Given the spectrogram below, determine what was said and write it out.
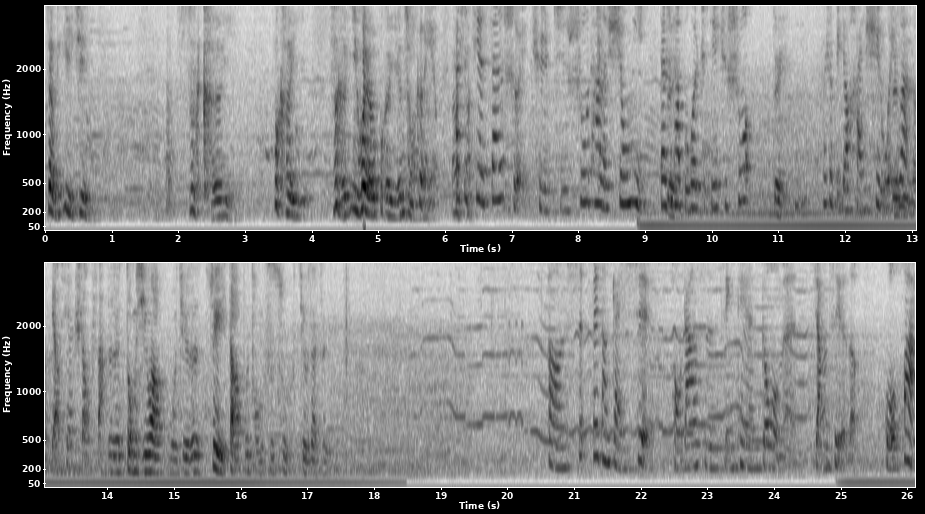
这个意境是可以，不可以，只可意会而不可言传。不可言，他是借山水去直抒他的胸意，但是他不会直接去说。对，它是比较含蓄委婉的表现手法。这是东西方，我觉得最大不同之处就在这里。嗯，是非常感谢。洪大师今天跟我们讲解了国画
